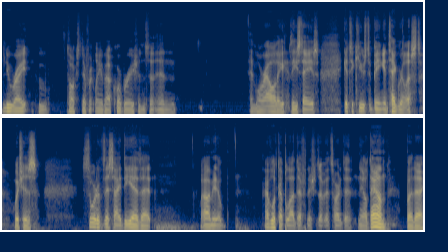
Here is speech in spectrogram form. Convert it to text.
new right who talks differently about corporations and and morality these days gets accused of being integralist, which is sort of this idea that, well, I mean, I've looked up a lot of definitions of it. It's hard to nail down, but uh,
